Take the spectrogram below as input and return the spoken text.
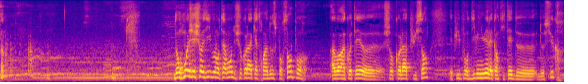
Hop. Donc moi j'ai choisi volontairement du chocolat à 92% pour avoir un côté euh, chocolat puissant et puis pour diminuer la quantité de, sucre.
